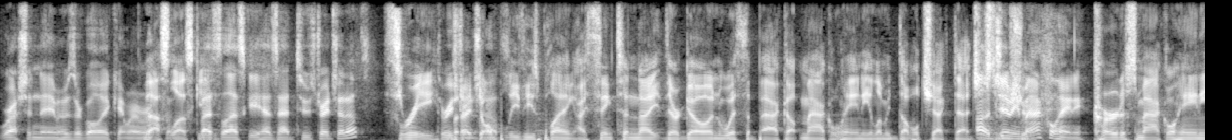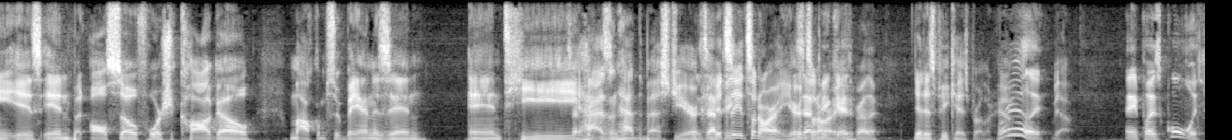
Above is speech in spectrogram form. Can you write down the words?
Russian name. Who's their goalie? I can't remember. Vasilevskiy. Vasilevskiy has had two straight shutouts. Three, Three but I don't shots. believe he's playing. I think tonight they're going with the backup McElhinney. Let me double check that. Oh, Just be Jimmy sure. McElhinney. Curtis McElhinney is in, but also for Chicago, Malcolm Subban is in, and he hasn't had the best year. It's P- it's an all right year. Is It's that an right PK's year. brother? It is PK's brother. Yeah. Really? Yeah. And he plays goalie.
